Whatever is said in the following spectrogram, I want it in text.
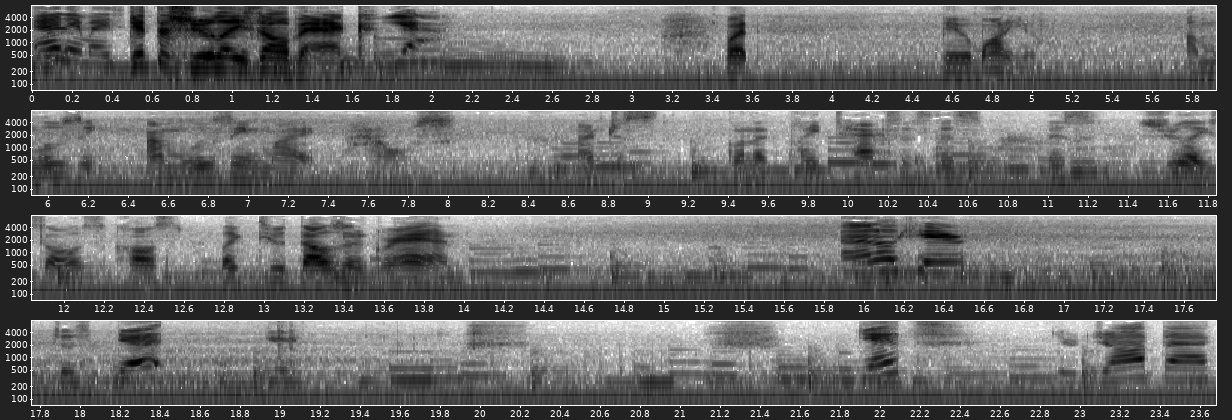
Anyways, Get the shoelace doll back. yeah. But, Baby Mario, I'm losing. I'm losing my house. I'm just gonna pay taxes. This this shoelace doll is cost like two thousand grand. I don't care. Just get your get your job back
